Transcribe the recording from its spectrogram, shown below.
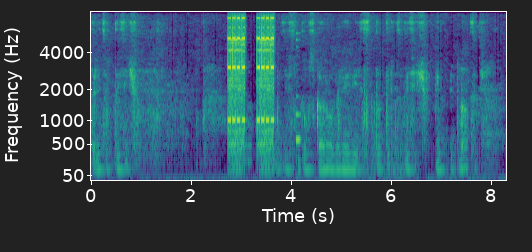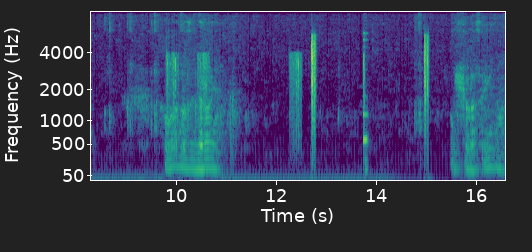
тридцать тысяч. Здесь туз король ревись 130 тысяч 15 ладно забирай еще раз рейдом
